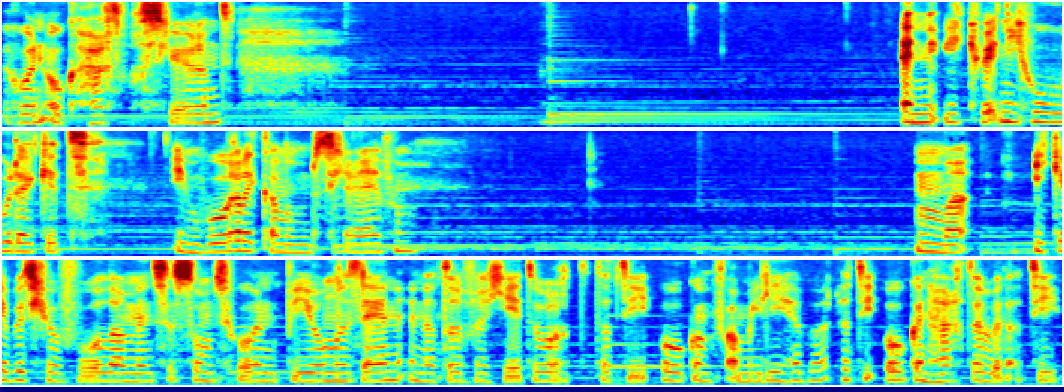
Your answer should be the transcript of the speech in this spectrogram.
gewoon ook hartverscheurend. En ik weet niet hoe dat ik het in woorden kan omschrijven. Maar ik heb het gevoel dat mensen soms gewoon pionnen zijn en dat er vergeten wordt dat die ook een familie hebben, dat die ook een hart hebben, dat die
